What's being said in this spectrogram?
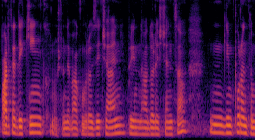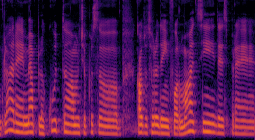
partea de King, nu știu, undeva acum vreo 10 ani, prin adolescență. Din pură întâmplare, mi-a plăcut, uh, am început să caut tot felul de informații despre,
